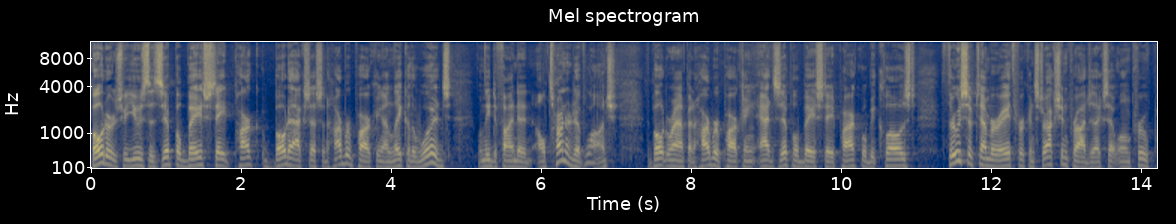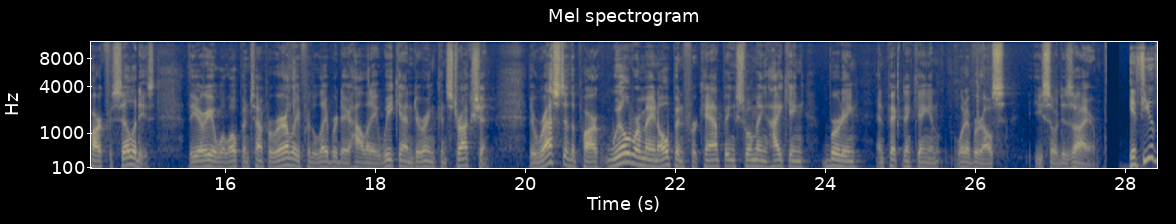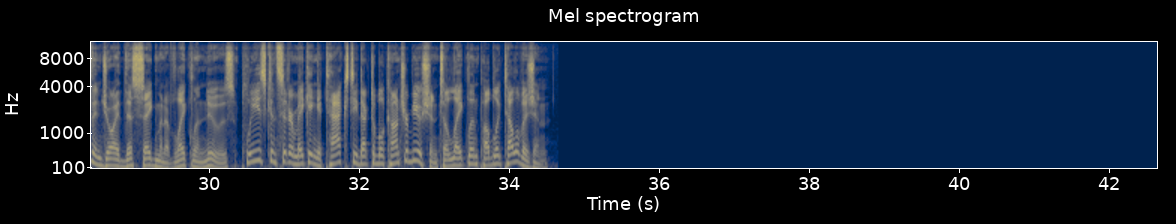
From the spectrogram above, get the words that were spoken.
Boaters who use the Zippo Bay State Park boat access and harbor parking on Lake of the Woods will need to find an alternative launch. The boat ramp and harbor parking at Zippo Bay State Park will be closed through September 8th for construction projects that will improve park facilities. The area will open temporarily for the Labor Day holiday weekend during construction. The rest of the park will remain open for camping, swimming, hiking, birding, and picnicking and whatever else you so desire. If you've enjoyed this segment of Lakeland News, please consider making a tax-deductible contribution to Lakeland Public Television.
